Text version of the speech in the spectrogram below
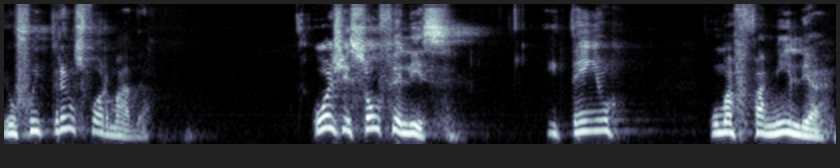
Eu fui transformada. Hoje sou feliz e tenho uma família.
